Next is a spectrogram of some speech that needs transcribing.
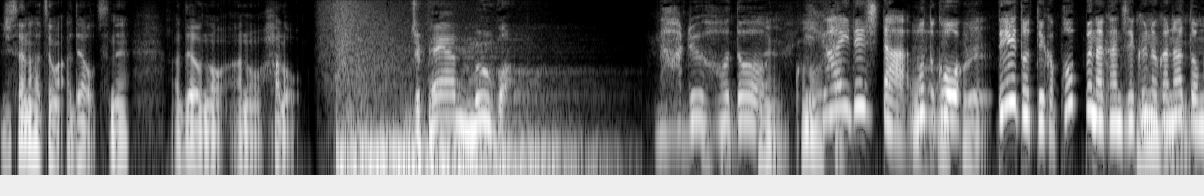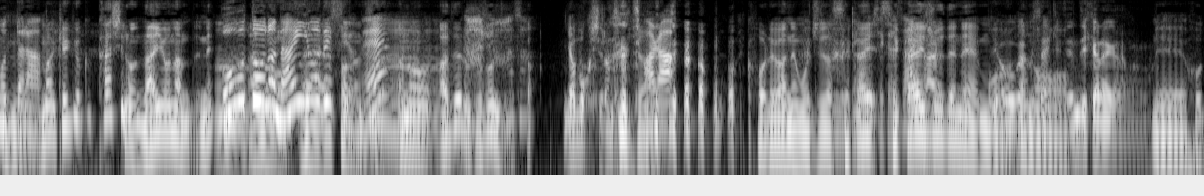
実際の発音はアデルですね。アデルのあのハロ Japan Move Up なるほど、ね意外でした、うんもっとこうこれ。デートっていうかポップな感じで来るのかなと思ったら、うん。まあ、結局歌詞の内容なんでね、うん冒頭の内容ですよね。あのえーそうなんですよ。あのアデルご存知ですか？いや僕知らないですあら。これはねもう実は世界世界中でねも洋うあの楽最近全然聞かないからもう。ねほ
